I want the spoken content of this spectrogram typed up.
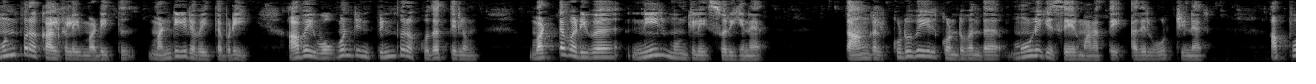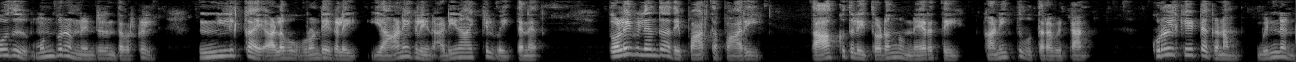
முன்புற கால்களை மடித்து மண்டியிட வைத்தபடி அவை ஒவ்வொன்றின் பின்புற குதத்திலும் வட்ட வடிவ நீள் மூங்கிலை சொருகினர். தாங்கள் குடுவையில் கொண்டு வந்த மூலிகை சேர்மானத்தை அதில் ஊற்றினர். அப்போது முன்புறம் நின்றிருந்தவர்கள் நெல்லிக்காய் அளவு உருண்டைகளை யானைகளின் அடிநாக்கில் வைத்தனர். தொலைவிலிருந்து அதை பார்த்த பாரி தாக்குதலை தொடங்கும் நேரத்தை கணித்து உத்தரவிட்டான். குரல் கேட்ட கணம் விண்ணன்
